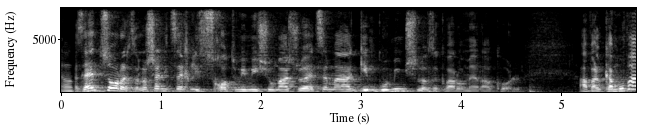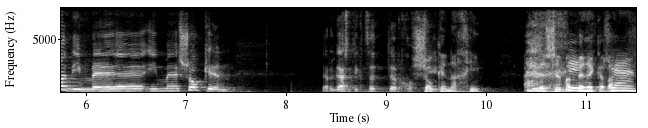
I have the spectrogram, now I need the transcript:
אז אוקיי. אין צורך, זה לא שאני צריך לסחוט ממישהו משהו, עצם הגמגומים שלו זה כבר אומר הכל. אבל כמובן, עם, אה, עם אה, שוקן, הרגשתי קצת יותר חופשי. שוקן אחי. זה שם הפרק הבא. כן,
